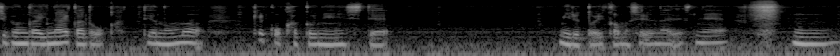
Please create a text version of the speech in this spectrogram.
自分がいないかどうかっていうのも結構確認してみるといいかもしれないですね。うん。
